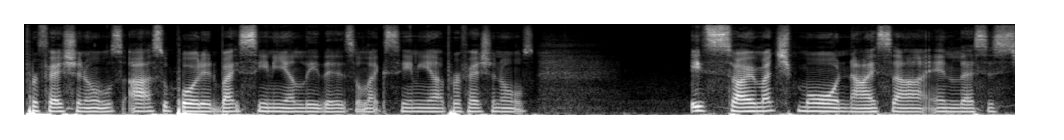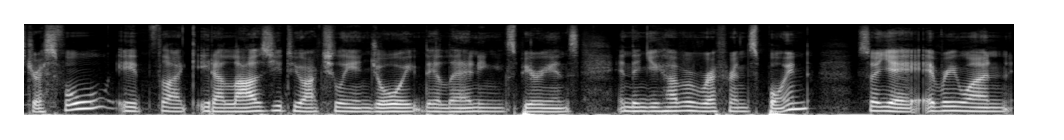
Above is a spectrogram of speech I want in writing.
professionals are supported by senior leaders or like senior professionals, it's so much more nicer and less stressful. It's like it allows you to actually enjoy the learning experience and then you have a reference point. So yeah, everyone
